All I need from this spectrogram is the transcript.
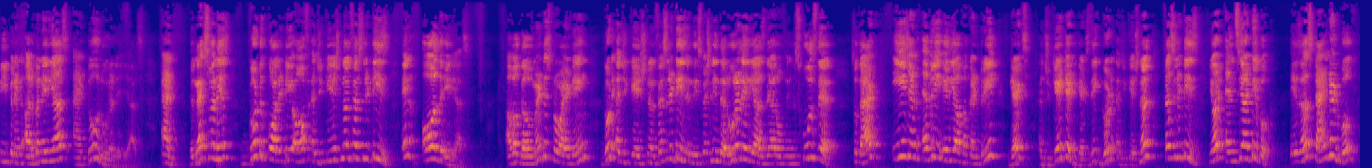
people in urban areas and to rural areas. And the next one is good quality of educational facilities in all the areas. Our government is providing good educational facilities in the especially in the rural areas. They are opening schools there. So that each and every area of a country gets educated, gets the good educational facilities. Your NCERT book is a standard book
